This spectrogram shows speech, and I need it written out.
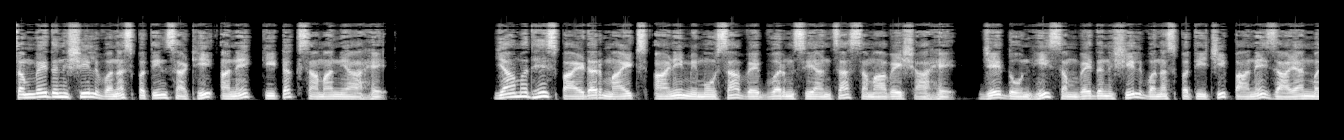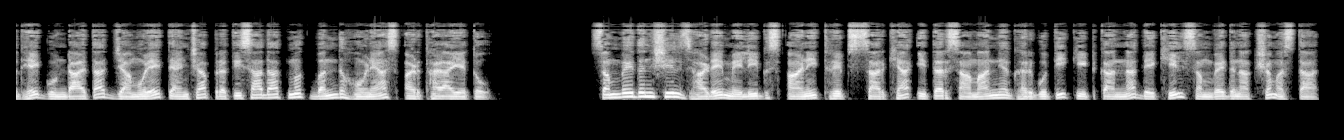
संवेदनशील वनस्पतींसाठी अनेक कीटक सामान्य आहे. यामध्ये स्पायडर माइट्स आणि मिमोसा वेबवर्म्स यांचा समावेश आहे जे दोन्ही संवेदनशील वनस्पतीची पाने जाळ्यांमध्ये गुंडाळतात ज्यामुळे त्यांच्या प्रतिसादात्मक बंद होण्यास अडथळा येतो. संवेदनशील झाडे मेलिग्स आणि थ्रिप्स सारख्या इतर सामान्य घरगुती कीटकांना देखील संवेदनाक्षम असतात.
